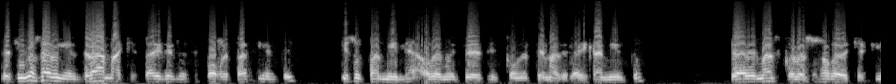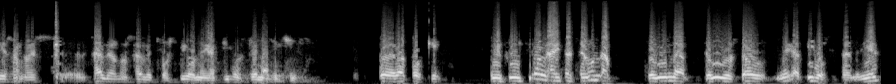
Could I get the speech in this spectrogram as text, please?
si no saben el drama que está viviendo ese pobre paciente y su familia, obviamente decir, con el tema del aislamiento, y además con la zozobra de que si eso no es, eh, sale o no sale positivo o negativo el tema de su prueba, porque en función a esta segunda, segunda, segundo estado negativo, si saldría,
